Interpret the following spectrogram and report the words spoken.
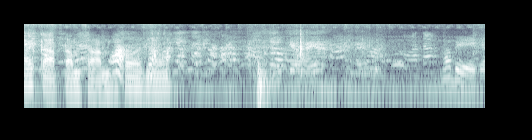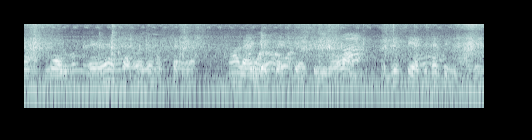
รายกาบตำสามพ่อเน้องถ้าเบรกอะผมเอ๊ะบอกเลยว่ามันแตกถ้าแรงเบรกเสร็จเปลี่ยสี่ล้ออะผมจะเปลี่ยนอยู่แค่สี่พันเอง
